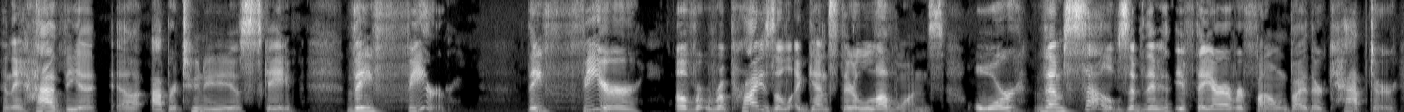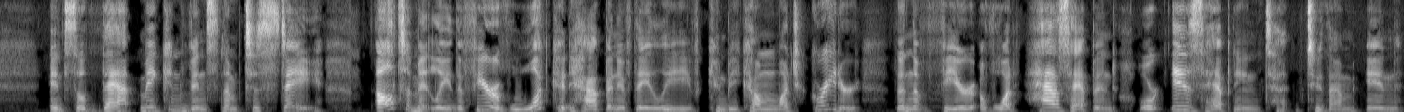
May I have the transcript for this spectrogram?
and they have the uh, opportunity to escape, they fear. They fear of reprisal against their loved ones or themselves if they if they are ever found by their captor. And so that may convince them to stay. Ultimately, the fear of what could happen if they leave can become much greater than the fear of what has happened or is happening to, to them in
